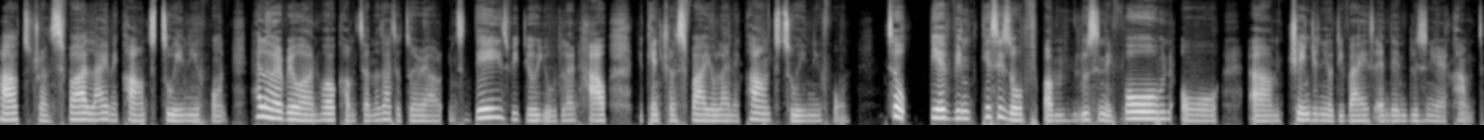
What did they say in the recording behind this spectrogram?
how to transfer line account to a new phone. Hello everyone. Welcome to another tutorial. In today's video you would learn how you can transfer your line account to a new phone. So there have been cases of um losing a phone or um changing your device and then losing your account.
